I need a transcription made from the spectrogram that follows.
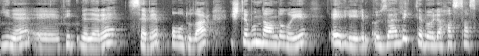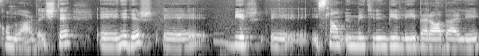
yine e, fitnelere sebep oldular. İşte bundan dolayı ehli ilim özellikle böyle hassas konularda işte nedir bir İslam ümmetinin birliği, beraberliği,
